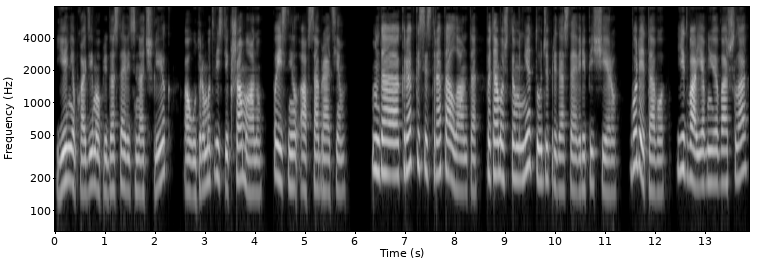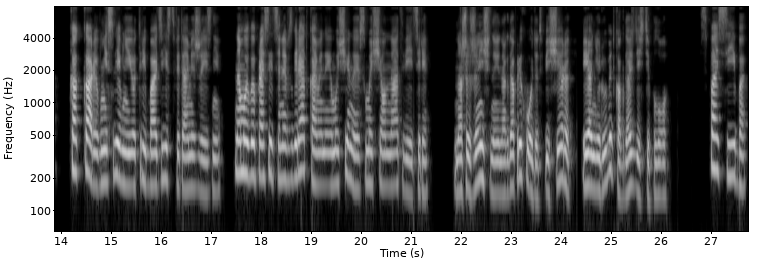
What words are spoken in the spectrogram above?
ей необходимо предоставить ночлег, а утром отвезти к шаману, пояснил Ав собратьям. Да, кратко сестра таланта, потому что мне тут же предоставили пещеру. Более того, едва я в нее вошла, как кары внесли в нее три бадьи с цветами жизни. На мой вопросительный взгляд каменные мужчины смущенно ответили. «Наши женщины иногда приходят в пещеры, и они любят, когда здесь тепло». «Спасибо»,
